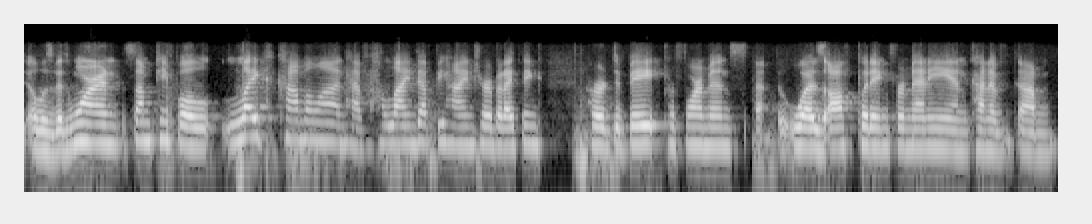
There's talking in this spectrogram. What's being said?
Elizabeth Warren. Some people like Kamala and have lined up behind her, but I think her debate performance uh, was off-putting for many and kind of um,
